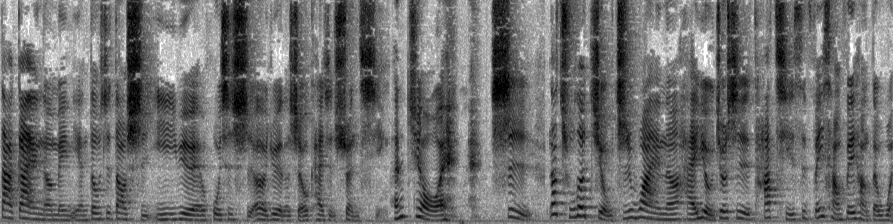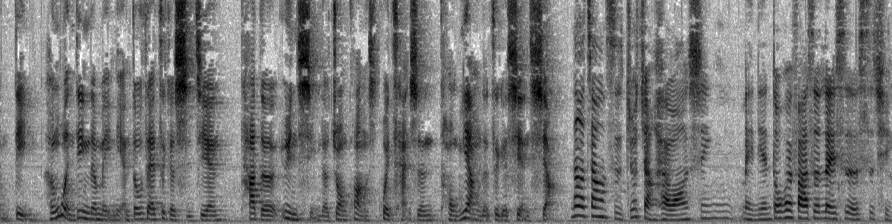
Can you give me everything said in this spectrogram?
大概呢每年都是到十一月或是十二月的时候开始顺行，很久哎，是。那除了久。之外呢，还有就是它其实是非常非常的稳定，很稳定的，每年都在这个时间，它的运行的状况会产生同样的这个现象。那这样子就讲海王星每年都会发生类似的事情，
